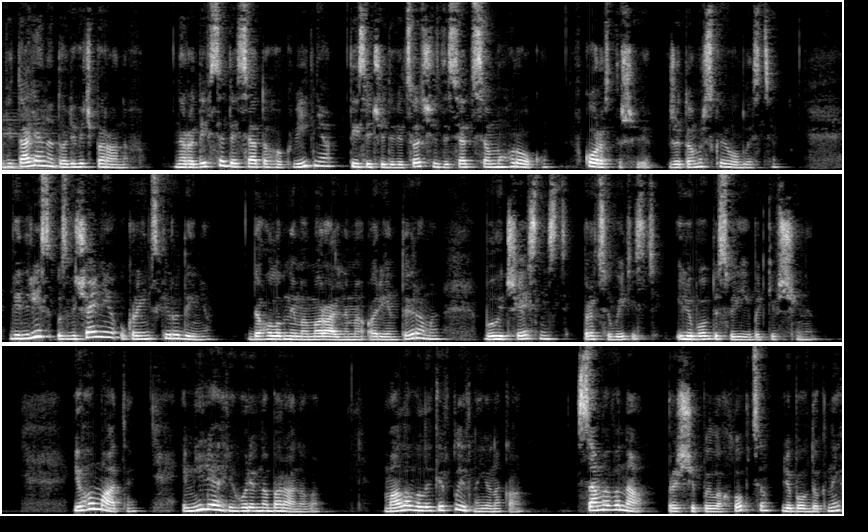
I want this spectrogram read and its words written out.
Віталій Анатолійович Баранов народився 10 квітня 1967 року в Коростишеві Житомирської області. Він ріс у звичайній українській родині, де головними моральними орієнтирами були чесність, працьовитість і любов до своєї батьківщини. Його мати Емілія Григорівна Баранова мала великий вплив на юнака. Саме вона прищепила хлопцю любов до книг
